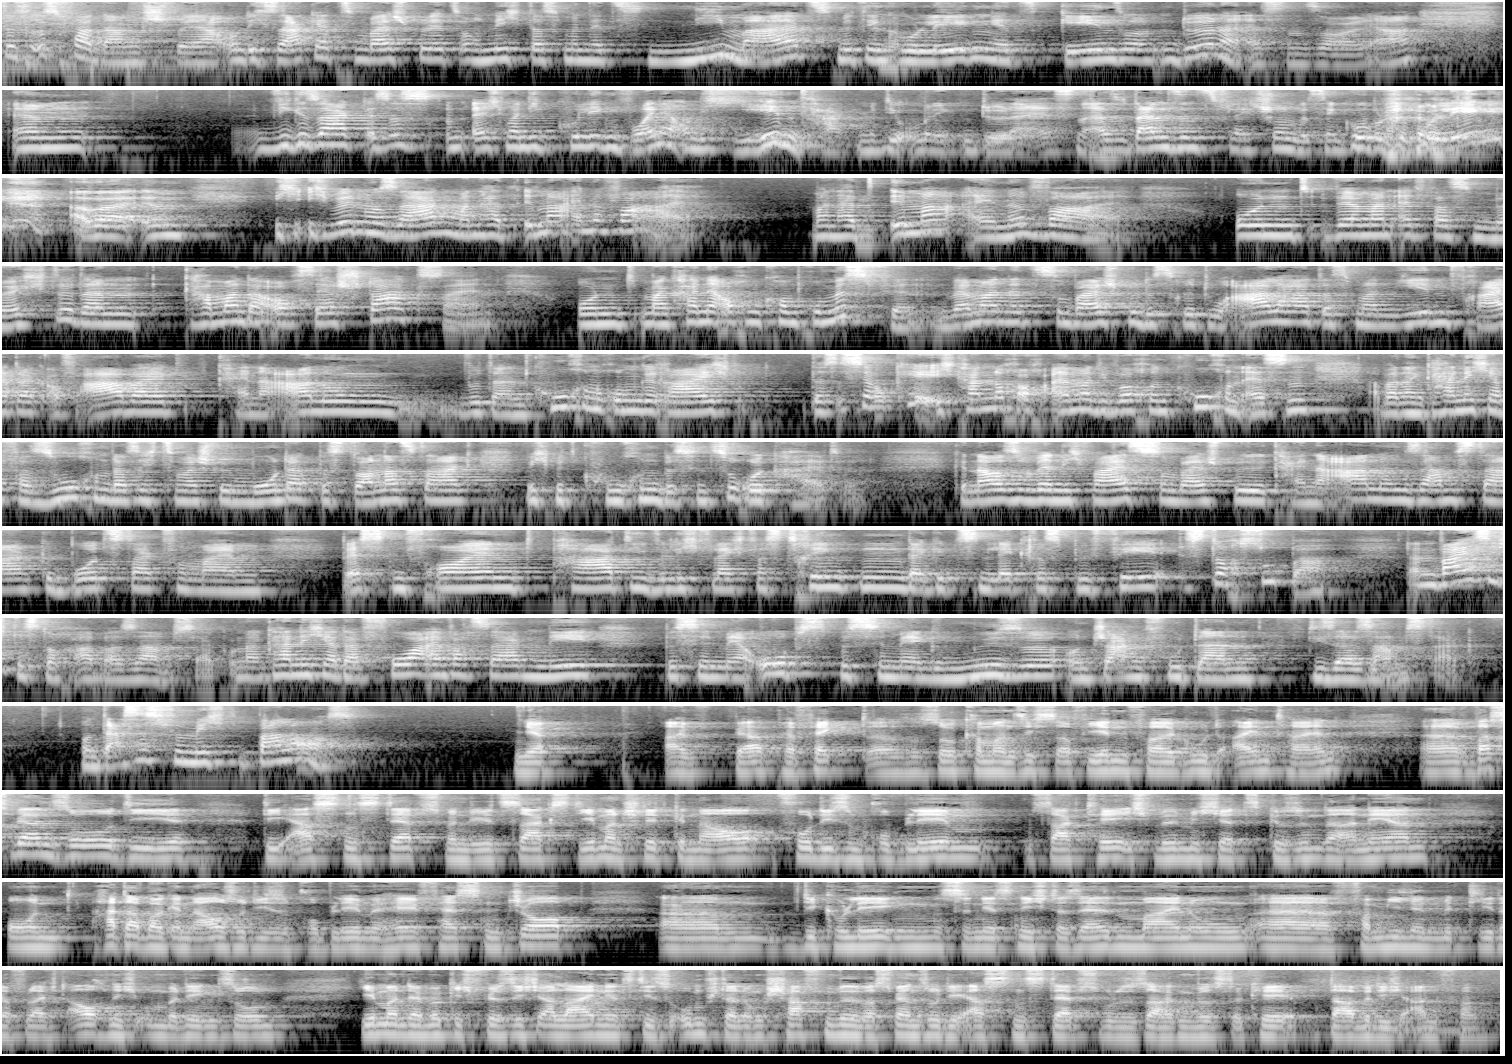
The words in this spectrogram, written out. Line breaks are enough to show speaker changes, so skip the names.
das ist verdammt schwer. Und ich sage ja zum Beispiel jetzt auch nicht, dass man jetzt niemals mit den ja. Kollegen jetzt gehen soll und einen Döner essen soll. Ja? Ähm, wie gesagt, es ist, ich meine, die Kollegen wollen ja auch nicht jeden Tag mit dir unbedingt einen Döner essen. Also dann sind es vielleicht schon ein bisschen komische Kollegen. aber ähm, ich, ich will nur sagen, man hat immer eine Wahl. Man hat immer eine Wahl. Und wenn man etwas möchte, dann kann man da auch sehr stark sein. Und man kann ja auch einen Kompromiss finden. Wenn man jetzt zum Beispiel das Ritual hat, dass man jeden Freitag auf Arbeit, keine Ahnung, wird dann Kuchen rumgereicht. Das ist ja okay. Ich kann doch auch einmal die Woche einen Kuchen essen, aber dann kann ich ja versuchen, dass ich zum Beispiel Montag bis Donnerstag mich mit Kuchen ein bisschen zurückhalte. Genauso, wenn ich weiß, zum Beispiel, keine Ahnung, Samstag, Geburtstag von meinem besten Freund, Party, will ich vielleicht was trinken, da gibt es ein leckeres Buffet, ist doch super dann weiß ich das doch aber Samstag. Und dann kann ich ja davor einfach sagen, nee, bisschen mehr Obst, bisschen mehr Gemüse und Junkfood dann dieser Samstag. Und das ist für mich Balance.
Ja, ja perfekt. Also so kann man sich es auf jeden Fall gut einteilen. Äh, was wären so die, die ersten Steps, wenn du jetzt sagst, jemand steht genau vor diesem Problem, sagt, hey, ich will mich jetzt gesünder ernähren und hat aber genauso diese Probleme, hey, festen Job, ähm, die Kollegen sind jetzt nicht derselben Meinung, äh, Familienmitglieder vielleicht auch nicht unbedingt so. Jemand, der wirklich für sich allein jetzt diese Umstellung schaffen will, was wären so die ersten Steps, wo du sagen wirst, okay, da will ich anfangen?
